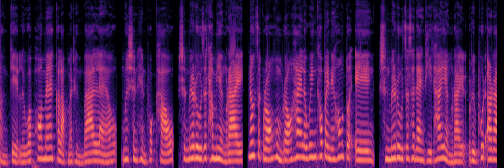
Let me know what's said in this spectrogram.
สังเกตเลยว่าพ่อแม่กลับมาถึงบ้านแล้ว เมื่อฉันเห็นพวกเขา ฉันไม่รู้จะทำอย่างไร นอกจากร้องห่มร้องไห้และวิ่งเข้าไปในห้องตัวเอง ฉันไม่รู้จะแสดงทีท่าอย่างไร หรือพูดอะไร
